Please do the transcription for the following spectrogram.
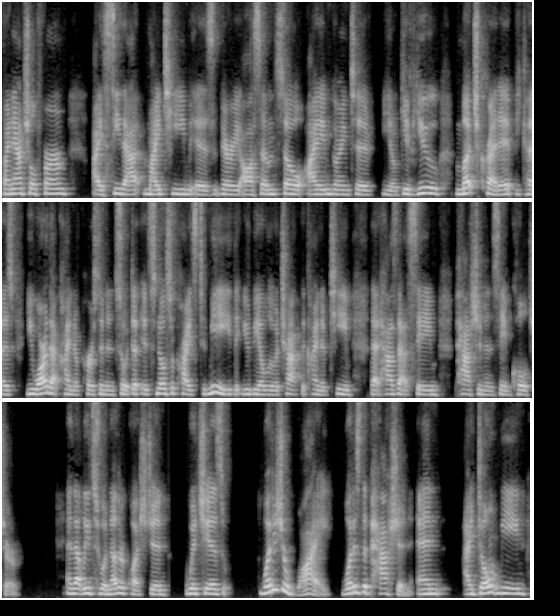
financial firm I see that my team is very awesome. So I'm going to, you know, give you much credit because you are that kind of person. And so it, it's no surprise to me that you'd be able to attract the kind of team that has that same passion and same culture. And that leads to another question, which is what is your why? What is the passion? And I don't mean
